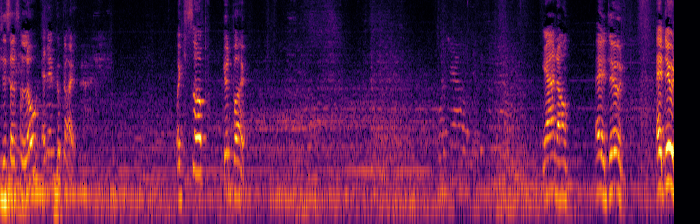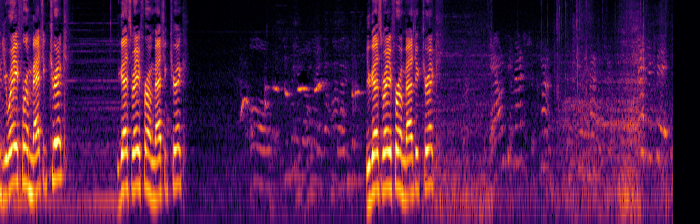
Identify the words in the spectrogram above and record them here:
She says hello and then goodbye. Like, sup? Goodbye. Watch out. It'll be coming out. Yeah, I know. Hey, dude. Hey, dude, you ready for a magic trick? You guys ready for a magic trick? Oh, you really don't like You guys ready for a magic trick? Yeah, I want to see magic trick. Come on. Let's see magic trick.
